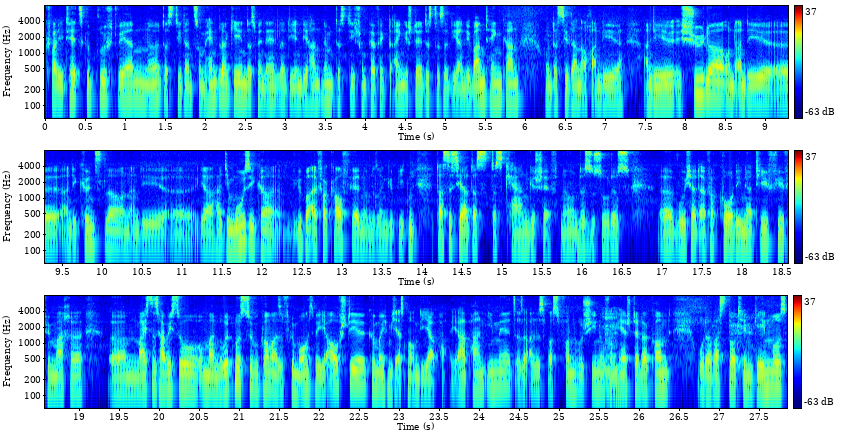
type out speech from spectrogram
qualitätsgeprüft werden, ne? dass die dann zum Händler gehen, dass wenn der Händler die in die Hand nimmt, dass die schon perfekt eingestellt ist, dass er die an die Wand hängen kann und dass sie dann auch an die, an die Schüler und an die, äh, an die Künstler und an die, äh, ja, halt die Musiker überall verkauft werden in unseren Gebieten. Das ist ja das, das Kerngeschäft. Ne? Und das ist so das, äh, wo ich halt einfach koordinativ viel, viel mache. Ähm, meistens habe ich so, um mal einen Rhythmus zu bekommen, also früh morgens, wenn ich aufstehe, kümmere ich mich erstmal um die Japan-E-Mails, also alles, was von Hoshino, vom mhm. Hersteller kommt oder was dorthin gehen muss,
